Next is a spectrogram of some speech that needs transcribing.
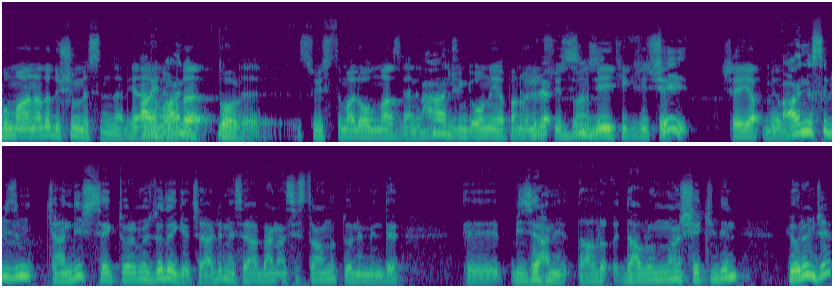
bu manada düşünmesinler. Yani Aynen. orada Aynen. Doğru. e, suistimal olmaz. Yani bu- Hani çünkü onu yapan öyle bir suistimal zincir- bir iki kişi için şey, şey- yapmayalım. Aynısı bizim kendi iş sektörümüzde de geçerli. Mesela ben asistanlık döneminde e, bize hani davra- davranılan şeklin görünce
